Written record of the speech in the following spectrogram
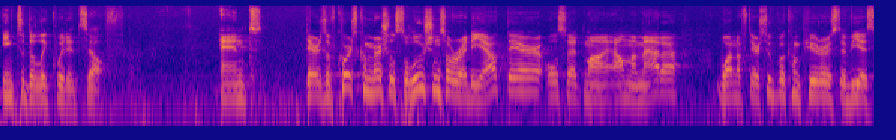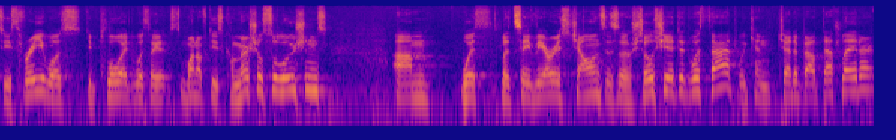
into the liquid itself? And there's, of course, commercial solutions already out there. Also at my alma mater, one of their supercomputers, the VSC3, was deployed with a, one of these commercial solutions um, with, let's say, various challenges associated with that. We can chat about that later.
